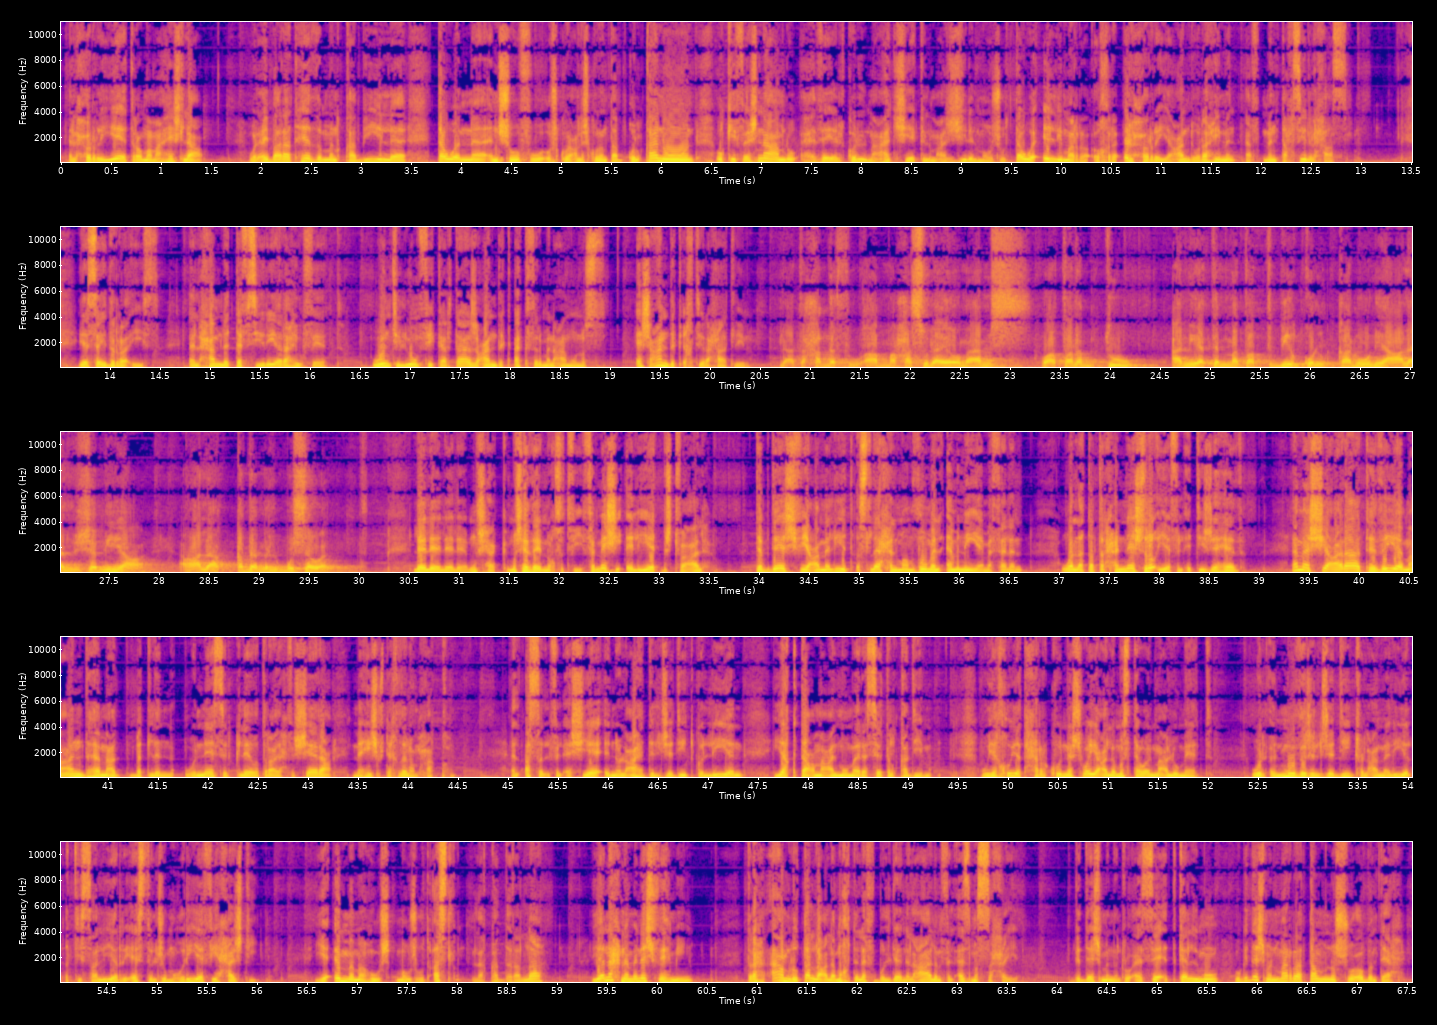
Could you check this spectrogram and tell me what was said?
الحريات راه ما معهاش لعب والعبارات هذا من قبيل توا نشوفوا وشكون على شكون نطبقوا القانون وكيفاش نعملوا. هذا الكل ما عادش ياكل مع الجيل الموجود توا اللي مرة أخرى الحرية عنده راهي من من تحصيل الحاصل. يا سيد الرئيس الحملة التفسيرية راهي وفات وانت اليوم في كرتاج عندك أكثر من عام ونص. إيش عندك اقتراحات لنا لا تحدثوا عما حصل يوم أمس وطلبت أن يتم تطبيق القانون على الجميع على قدم المساواة. لا لا لا لا مش هك مش هذا اللي نقصد فيه فماشي آليات باش تفعلها. تبدأش في عملية إصلاح المنظومة الأمنية مثلا ولا تطرحناش رؤية في الاتجاه هذا؟ أما الشعارات هذية ما عندها ما بتلنا والناس الكلاوة رايح في الشارع ما هيش بتاخذ لهم حقهم. الأصل في الأشياء أنه العهد الجديد كليا يقطع مع الممارسات القديمة. ويا خويا تحركونا شوي على مستوى المعلومات والنموذج الجديد في العملية الاتصالية لرئاسة الجمهورية في حاجتي. يا إما ماهوش موجود أصلا لا قدر الله يا نحن ماناش فاهمين. تراه أعملوا طلع على مختلف بلدان العالم في الأزمة الصحية. قداش من الرؤساء تكلموا وقداش من مرة طمنوا الشعوب نتاعهم.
